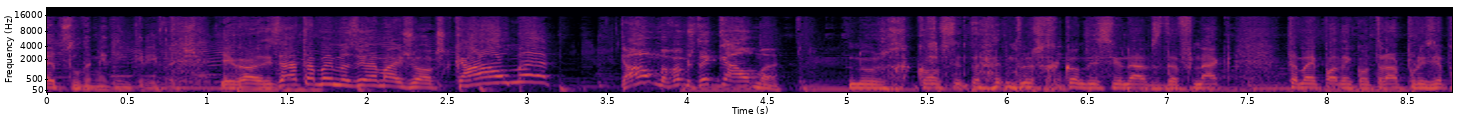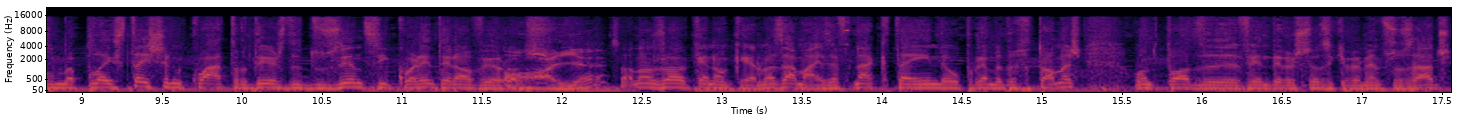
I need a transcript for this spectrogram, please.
absolutamente incríveis. E agora diz, ah, também, mas eu é mais jogos. Calma! Calma, vamos ter calma. Nos, recon- nos recondicionados da FNAC também pode encontrar, por exemplo, uma Playstation 4 desde 249 euros. Olha. Só não joga quem não quer, mas há mais. A FNAC tem ainda o programa de retomas, onde pode vender os seus equipamentos usados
